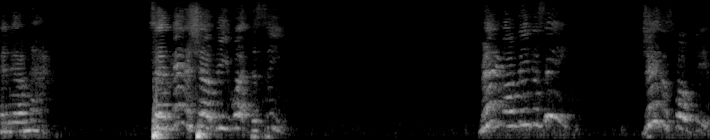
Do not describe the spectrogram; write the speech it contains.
And they are not. Said many shall be what? Deceived. Many gonna be deceived. Jesus spoke this.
